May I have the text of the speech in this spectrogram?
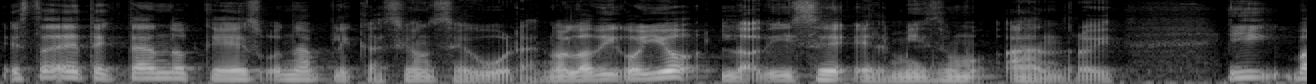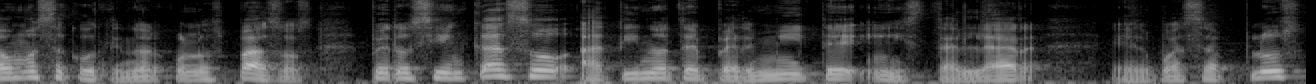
está detectando que es una aplicación segura. No lo digo yo, lo dice el mismo Android y vamos a continuar con los pasos. Pero si en caso a ti no te permite instalar el WhatsApp Plus,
